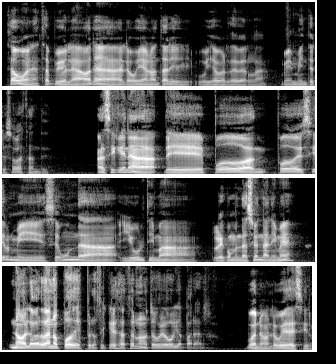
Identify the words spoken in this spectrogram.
Está buena, está piola. Ahora la voy a anotar y voy a ver de verla. Me, me interesó bastante. Así que nada, eh, ¿puedo, ¿puedo decir mi segunda y última recomendación de anime? No, la verdad no podés, pero si quieres hacerlo no te voy a parar. Bueno, lo voy a decir.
